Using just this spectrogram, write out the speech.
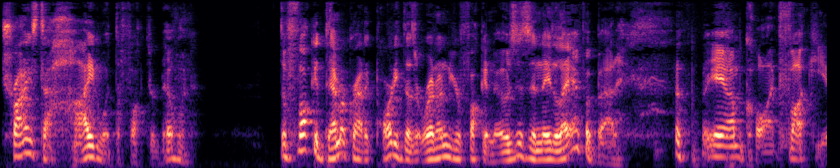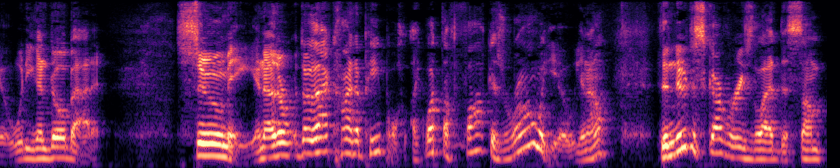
tries to hide what the fuck they're doing. The fucking Democratic Party does it right under your fucking noses and they laugh about it. yeah, I'm caught. Fuck you. What are you going to do about it? Sue me. You know, they're, they're that kind of people. Like, what the fuck is wrong with you? You know? The new discoveries led to some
